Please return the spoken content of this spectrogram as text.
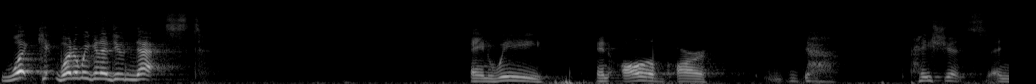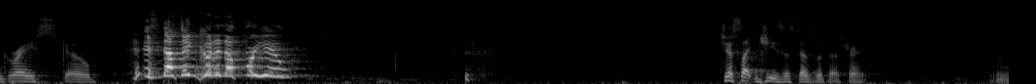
What, can, what are we going to do next? And we, in all of our patience and grace, go, Is nothing good enough for you? Just like Jesus does with us, right? Hmm.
